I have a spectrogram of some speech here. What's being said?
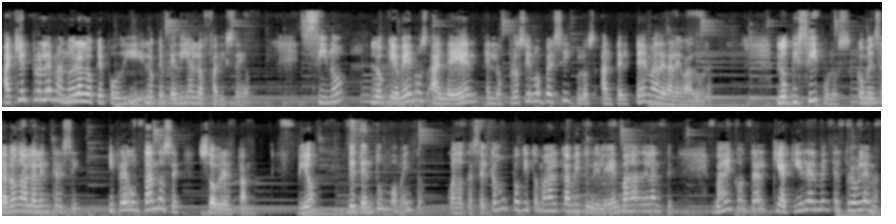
Aquí el problema no era lo que, pedían los fariseos, sino lo que vemos al leer en los próximos versículos ante el tema de la levadura. Los discípulos comenzaron a hablar entre sí y preguntándose sobre el pan. ¿Vio? Detente un momento. Cuando te acercas un poquito más al capítulo y lees más adelante, vas a encontrar que aquí realmente el problema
